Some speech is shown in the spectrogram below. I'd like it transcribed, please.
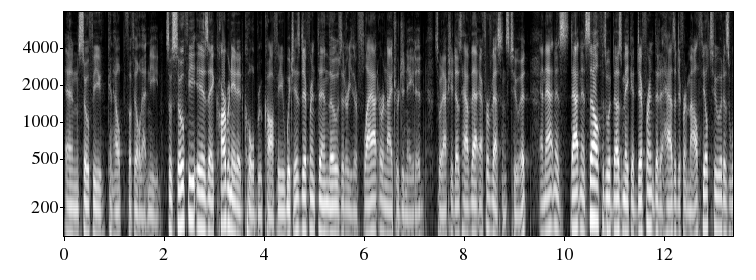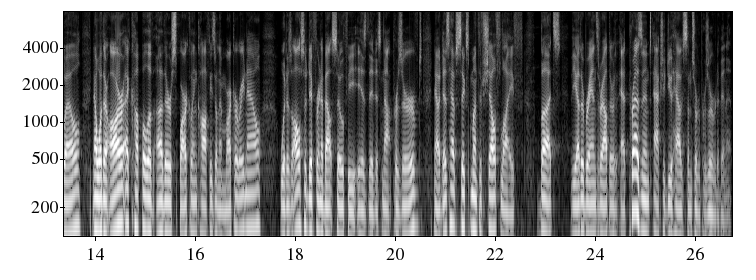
and Sofee can help fulfill that need. So Sofee is a carbonated cold brew coffee, which is different than those that are either flat or nitrogenated. So it actually does have that effervescence to it, and that in, its, that in itself is what does make it different. That it has a different mouthfeel to it as well. Now, while there are a couple of other sparkling coffees on the market right now, what is also different about Sofee is that it's not preserved. Now, it does have six months of shelf life, but the other brands that are out there at present actually do have some sort of preservative in it.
